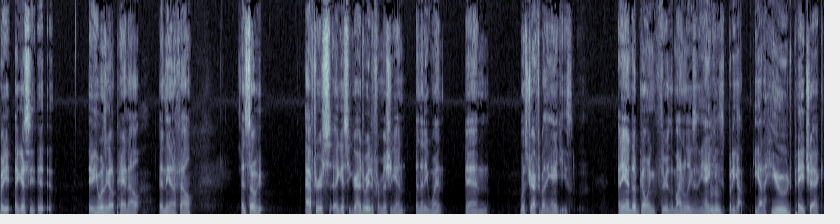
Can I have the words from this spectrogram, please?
but he, I guess he it, it- he wasn't going to pan out in the NFL, and so he, after his, I guess he graduated from Michigan, and then he went and was drafted by the Yankees, and he ended up going through the minor leagues of the Yankees, but he got he got a huge paycheck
